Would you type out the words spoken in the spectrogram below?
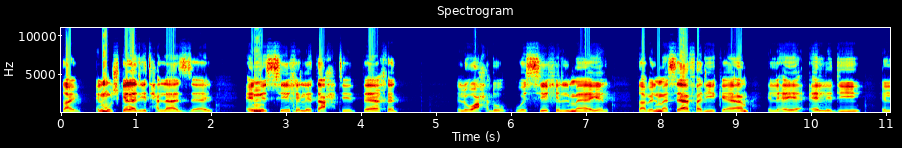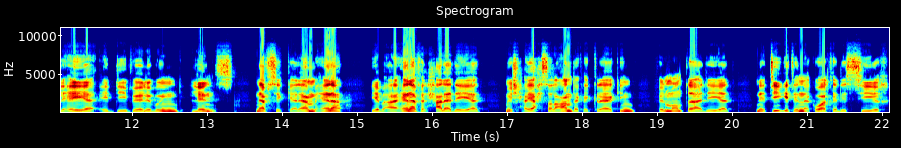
طيب المشكلة دي تحلها إزاي؟ إن السيخ اللي تحت يتاخد لوحده والسيخ المايل. طب المسافة دي كام؟ اللي هي Ld اللي هي ال developing length نفس الكلام هنا. يبقى هنا في الحالة ديت مش هيحصل عندك cracking في المنطقة ديت نتيجة إنك واخد السيخ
